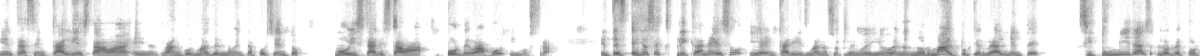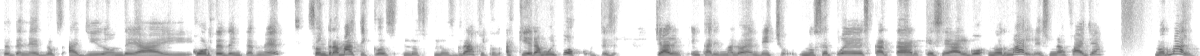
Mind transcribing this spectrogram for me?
mientras en Cali estaba en rangos más del 90%, Movistar estaba por debajo y mostraba. Entonces ellos explican eso y en Carisma nosotros nos dijimos, bueno, normal, porque realmente si tú miras los reportes de Netflix allí donde hay cortes de Internet, son dramáticos los, los gráficos. Aquí era muy poco. Entonces ya en Carisma lo habían dicho, no se puede descartar que sea algo normal, es una falla normal.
